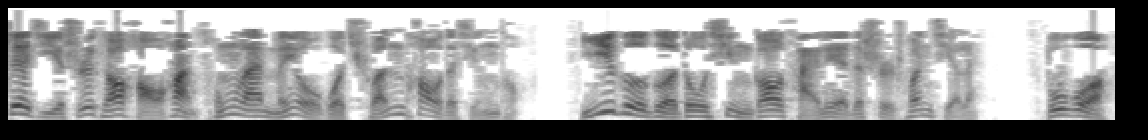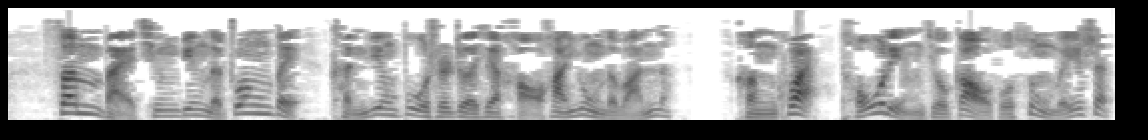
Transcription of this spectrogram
这几十条好汉从来没有过全套的行头，一个个都兴高采烈的试穿起来。不过，三百清兵的装备肯定不是这些好汉用得完的。很快，头领就告诉宋维慎，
